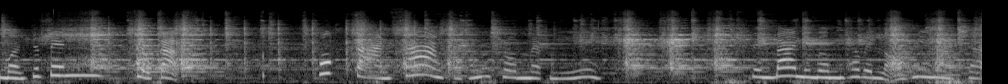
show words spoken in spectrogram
เหมือนจะเป็นเกี่ยวกับพวกการสร้างค่ะท่านผู้ชมแบบนี้ เป็นบ้านในเมืองแค่เป็นเหรอ นี่น่าใช่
